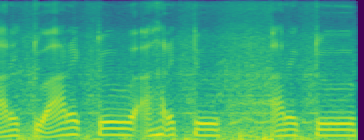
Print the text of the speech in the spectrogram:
আরেকটু আরেকটু আরেকটু আরেকটু।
